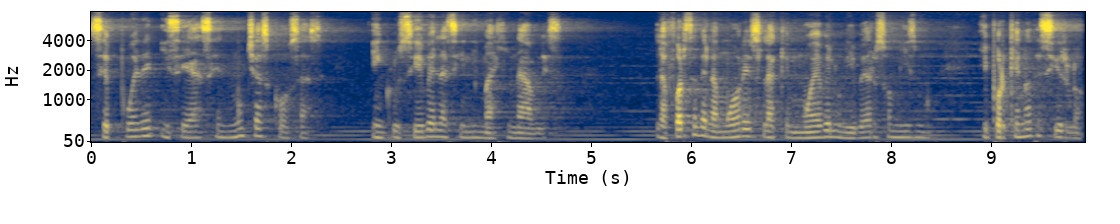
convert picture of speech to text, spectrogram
se pueden y se hacen muchas cosas, inclusive las inimaginables. La fuerza del amor es la que mueve el universo mismo y por qué no decirlo,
